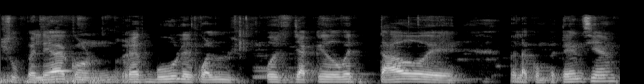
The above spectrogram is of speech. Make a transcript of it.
su pelea con Red Bull, el cual pues ya quedó vetado de, la competencia.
